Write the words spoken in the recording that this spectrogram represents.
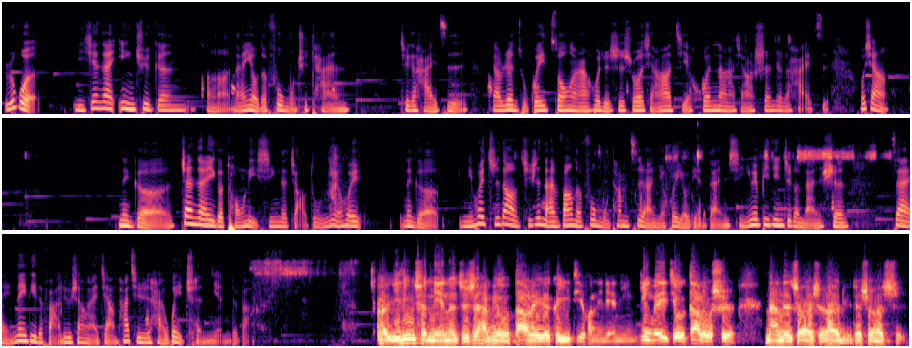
如果你现在硬去跟呃男友的父母去谈这个孩子要认祖归宗啊，或者是说想要结婚啊，想要生这个孩子，我想那个站在一个同理心的角度，你也会那个你会知道，其实男方的父母他们自然也会有点担心，因为毕竟这个男生在内地的法律上来讲，他其实还未成年，对吧？呃，已经成年了，只是还没有到那个可以结婚的年龄，因为就大陆是男的是二十二，女的是二十。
